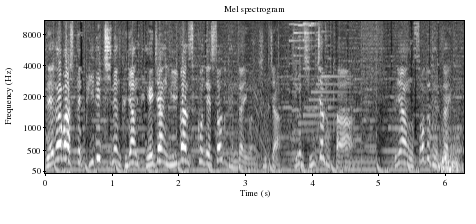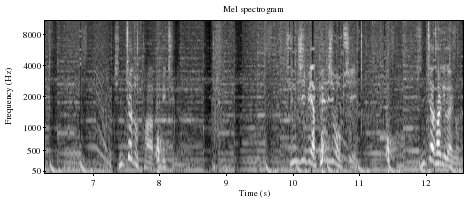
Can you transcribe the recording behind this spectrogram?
내가 봤을 때 비디치는 그냥 대장 일반 스쿼드에 써도 된다 이거는. 진짜. 이건 진짜 좋다. 그냥 써도 된다 이거. 진짜 좋다 비디치는. 진심이야 팬심 없이. 진짜 사기다 이거는.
